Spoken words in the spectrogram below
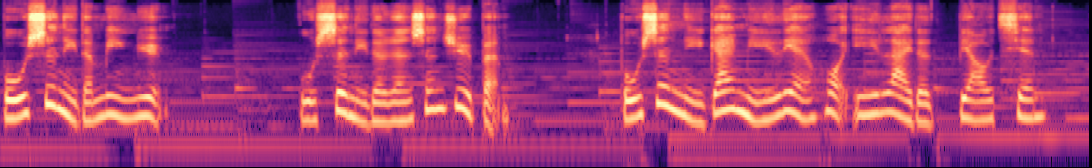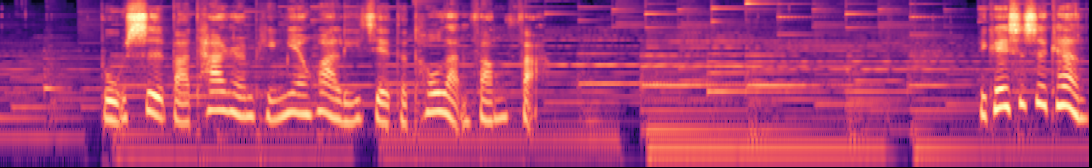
不是你的命运，不是你的人生剧本，不是你该迷恋或依赖的标签。不是把他人平面化理解的偷懒方法。你可以试试看，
